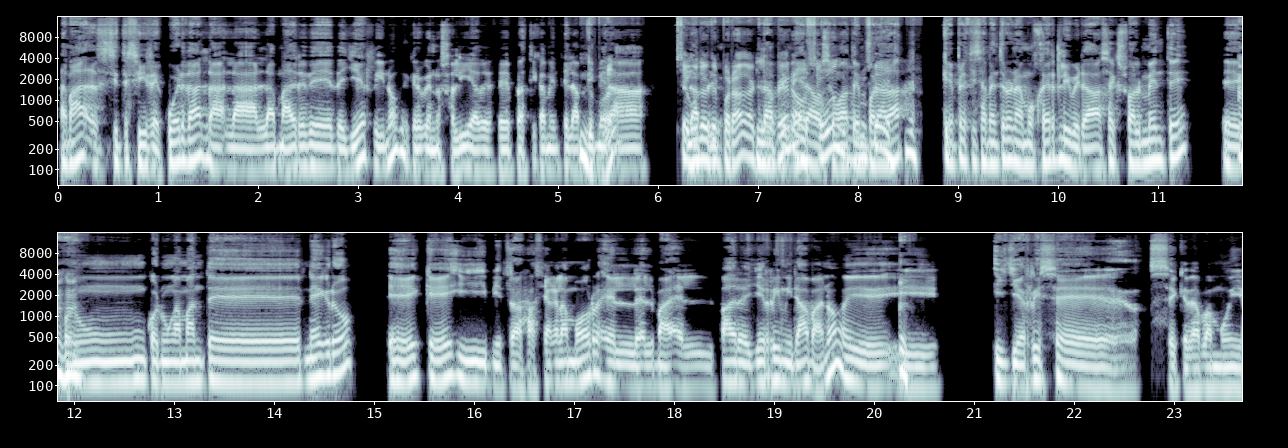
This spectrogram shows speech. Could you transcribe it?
Además, si, te, si recuerdas, la, la, la madre de, de, Jerry, ¿no? Que creo que no salía desde prácticamente la primera. Segunda temporada, La primera o segunda temporada, que precisamente era una mujer liberada sexualmente eh, con, un, con un amante negro eh, que, y mientras hacían el amor, el, el, el padre de Jerry miraba, ¿no? Y, y, Jerry se, se quedaba muy,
